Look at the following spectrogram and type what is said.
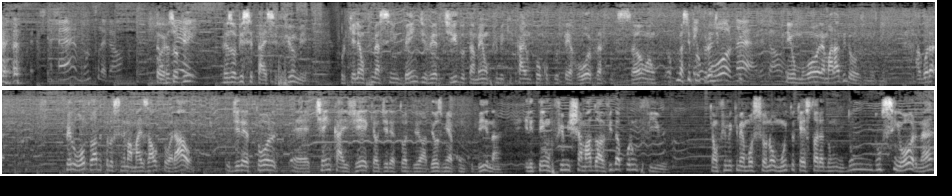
É, muito legal. Então, eu resolvi, resolvi citar esse filme porque ele é um filme assim bem divertido também, é um filme que cai um pouco pro terror, pra ficção, é um, é um filme assim Tem pro grande humor, né? Legal. tem humor, é maravilhoso mesmo. Agora, pelo outro lado, pelo cinema mais autoral, o diretor é, Chen Kai-je, que é o diretor de Adeus Minha Concubina, ele tem um filme chamado A Vida por um Fio, que é um filme que me emocionou muito, que é a história de um, de um, de um senhor, né?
